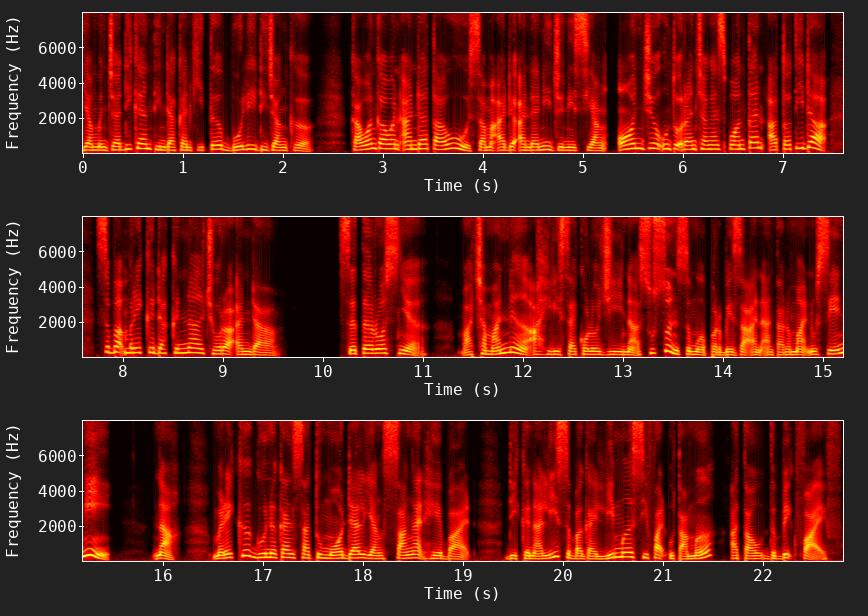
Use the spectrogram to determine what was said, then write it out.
yang menjadikan tindakan kita boleh dijangka. Kawan-kawan anda tahu sama ada anda ni jenis yang on je untuk rancangan spontan atau tidak sebab mereka dah kenal corak anda. Seterusnya, macam mana ahli psikologi nak susun semua perbezaan antara manusia ni? Nah, mereka gunakan satu model yang sangat hebat, dikenali sebagai lima sifat utama atau The Big Five.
